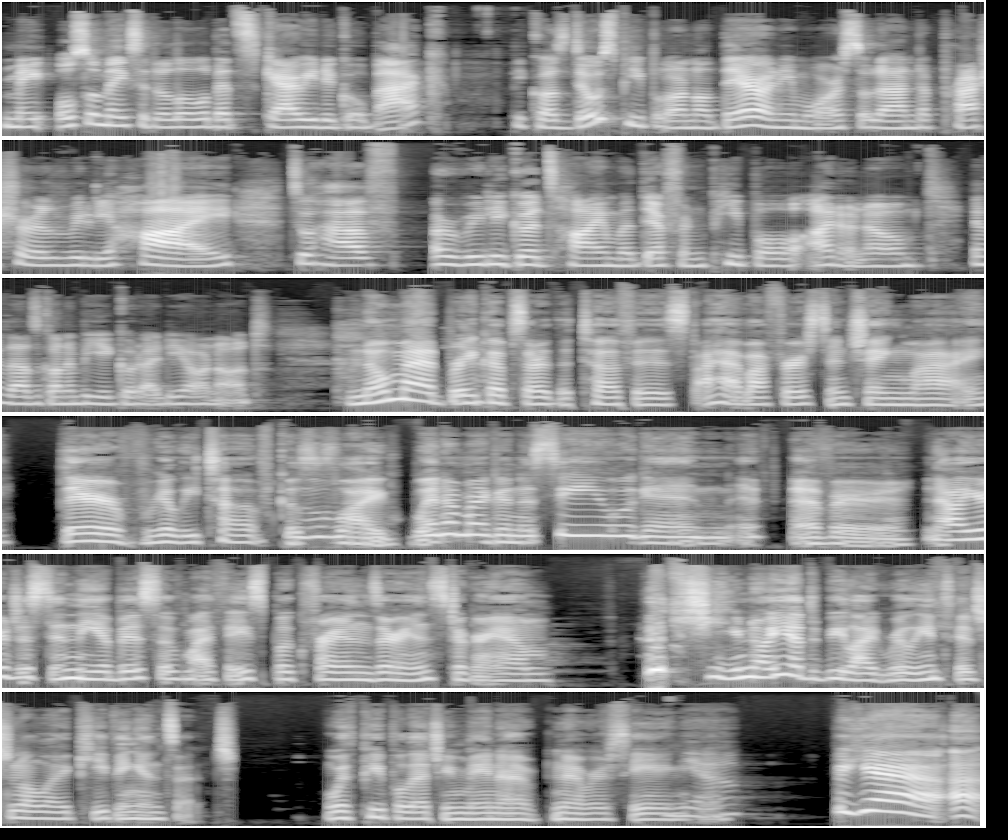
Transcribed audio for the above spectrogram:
may also makes it a little bit scary to go back because those people are not there anymore. So then the pressure is really high to have a really good time with different people. I don't know if that's going to be a good idea or not. Nomad breakups are the toughest. I had my first in Chiang Mai. They're really tough because it's like, when am I going to see you again, if ever? Now you're just in the abyss of my Facebook friends or Instagram you know, you have to be like really intentional, like keeping in touch with people that you may not never see again. Yeah. But yeah, uh,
